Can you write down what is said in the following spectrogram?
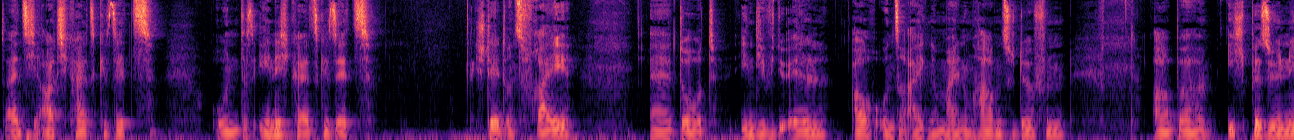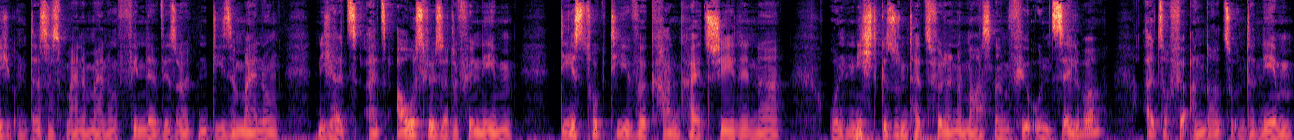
Das Einzigartigkeitsgesetz und das Ähnlichkeitsgesetz stellt uns frei, äh, dort individuell auch unsere eigene Meinung haben zu dürfen aber ich persönlich, und das ist meine Meinung, finde, wir sollten diese Meinung nicht als, als Auslöser dafür nehmen, destruktive, krankheitsschädende und nicht gesundheitsfördernde Maßnahmen für uns selber als auch für andere zu unternehmen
